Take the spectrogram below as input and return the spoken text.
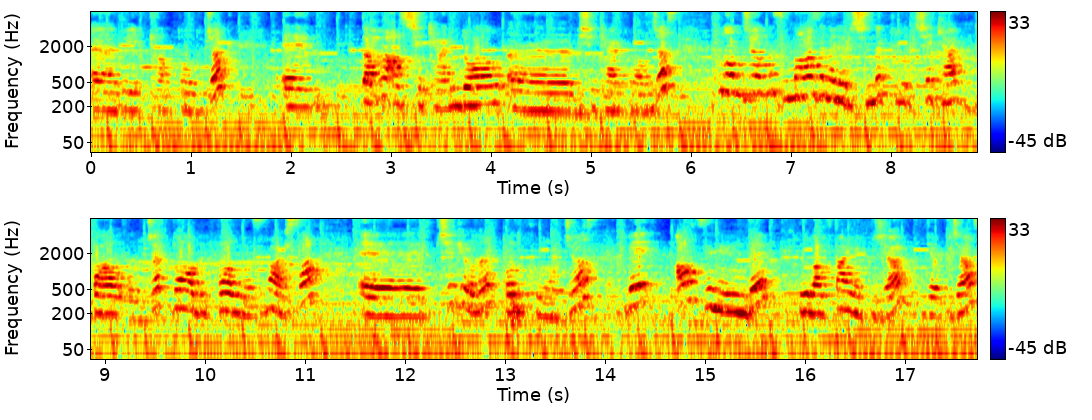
e, bir tatlı olacak. E, daha az şekerli, doğal e, bir şeker kullanacağız. Kullanacağımız malzemeler içinde şeker, bal olacak. Doğal bir balınız varsa e, şeker olarak balı kullanacağız. Ve alt zemininde yulaftan yapacak, yapacağız.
